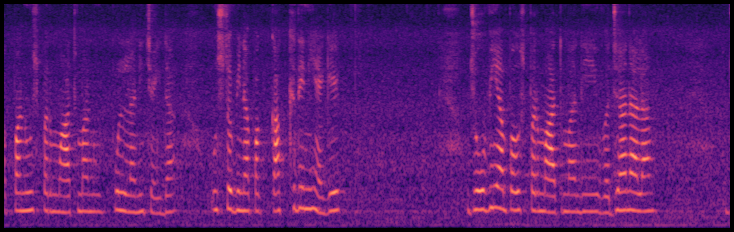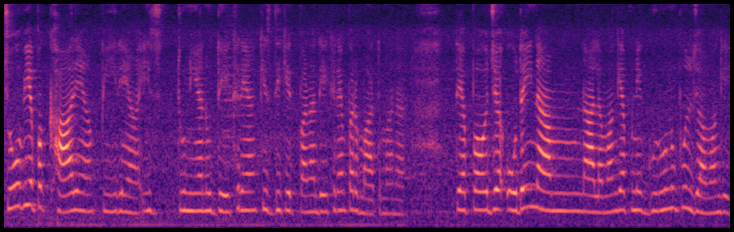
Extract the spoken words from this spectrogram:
ਆਪਾਂ ਨੂੰ ਉਸ ਪਰਮਾਤਮਾ ਨੂੰ ਭੁੱਲਣਾ ਨਹੀਂ ਚਾਹੀਦਾ। ਉਸ ਤੋਂ ਬਿਨਾਂ ਆਪਾਂ ਕੱਖ ਦੇ ਨਹੀਂ ਹੈਗੇ। ਜੋ ਵੀ ਆਪਾਂ ਉਸ ਪਰਮਾਤਮਾ ਦੀ ਵਜ੍ਹਾ ਨਾਲ ਆ, ਜੋ ਵੀ ਆਪਾਂ ਖਾ ਰਹੇ ਹਾਂ, ਪੀ ਰਹੇ ਹਾਂ, ਇਸ ਦੁਨੀਆ ਨੂੰ ਦੇਖ ਰਹੇ ਹਾਂ, ਕਿਸ ਦੀ ਕਿਰਪਾ ਨਾਲ ਦੇਖ ਰਹੇ ਹਾਂ, ਪਰਮਾਤਮਾ ਨਾਲ, ਤੇ ਆਪਾਂ ਉਹ ਜੇ ਉਹਦਾ ਹੀ ਨਾਮ ਨਾ ਲਵਾਂਗੇ, ਆਪਣੇ ਗੁਰੂ ਨੂੰ ਭੁੱਲ ਜਾਵਾਂਗੇ,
